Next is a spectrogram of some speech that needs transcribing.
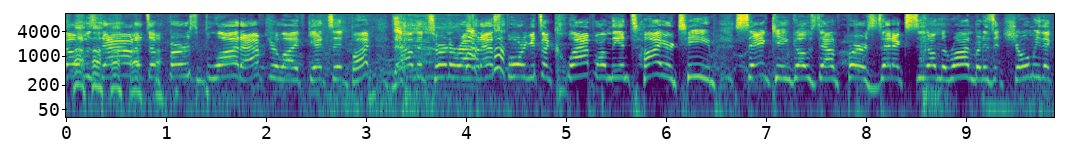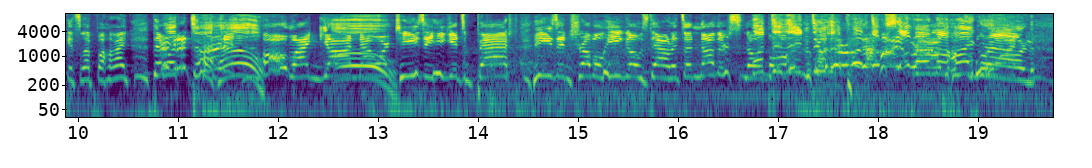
goes down. It's a first blood. Afterlife gets it, but now the turnaround. S4 gets a clap on the entire team. Sand King goes down first. ZXC on the run, but is it Chomi that gets left behind? They're What gonna the turn hell? it. Oh my God! Oh. Now Arteezy, he gets bashed. He's in trouble. He goes down. It's another snowball. What did they do? They put themselves on the high ground. What?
